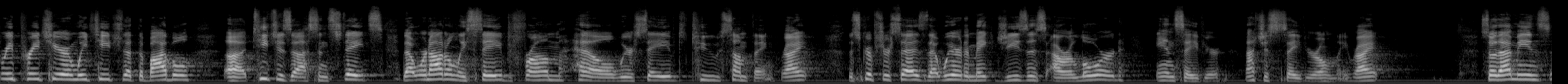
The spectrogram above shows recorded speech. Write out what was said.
we preach here and we teach that the Bible uh, teaches us and states that we're not only saved from hell, we're saved to something, right? The scripture says that we are to make Jesus our Lord and Savior, not just Savior only, right? So that means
